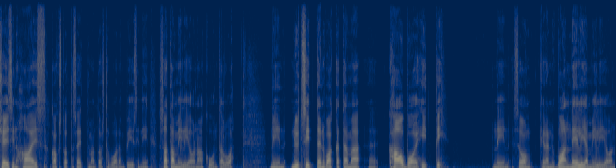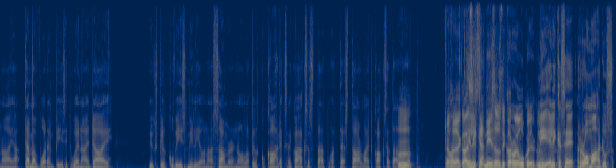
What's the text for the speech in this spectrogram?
Chasing Highs 2017 vuoden biisi, niin 100 miljoonaa kuuntelua – niin nyt sitten vaikka tämä eh, Cowboy-hitti, niin se on kerännyt vain neljä miljoonaa ja tämän vuoden biisit When I Die 1,5 miljoonaa, Summer 0,8 eli 800 000 ja Starlight 200 000. Mm. Oho, kai elikkä, siis niin sanotusti karuja lukuja kyllä. Niin, eli se romahdus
